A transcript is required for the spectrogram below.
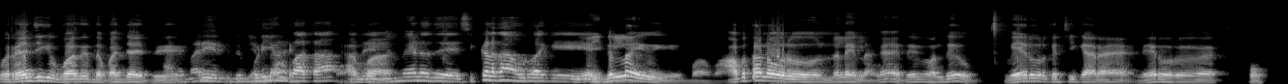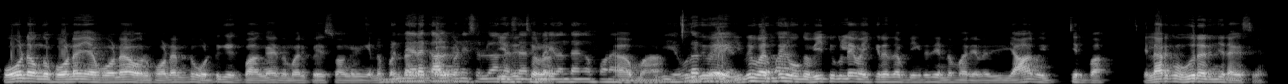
ஒரு ரேஞ்சுக்கு போகுது இந்த பஞ்சாயத்து. அந்த மாதிரி இருக்குது. முடியும்னு பார்த்தா அது. மேலும் அது சிக்கலை தான் உருவாக்கி இதெல்லாம் இது ஆபத்தான ஒரு நிலை இல்லைங்க. இது வந்து வேறொரு கட்சிக்காரன் வேறொரு போன அவங்க போனா என் போனா அவர் போனன்னு ஒட்டு கேட்பாங்க இந்த மாதிரி பேசுவாங்க இவங்க என்ன நேரம் கால் பண்றாங்க பண்ணி சொல்லுவாங்க வந்தாங்க போனாங்க. ஆமா. இது எவ்வளவு இது வந்து உங்க வீட்டுக்குள்ளே வைக்கிறது அப்படிங்கிறது என்ன மாதிரியானது? யார் வச்சிருப்பா? எல்லாருக்கும் ஊர் அறிஞ்ச ரகசியம்.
